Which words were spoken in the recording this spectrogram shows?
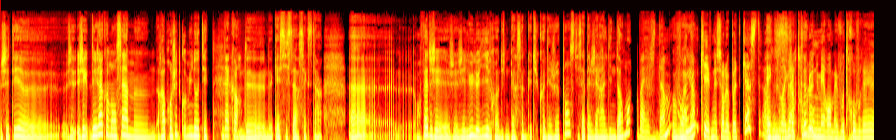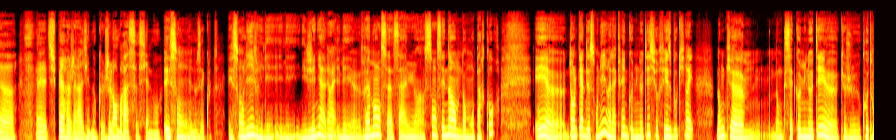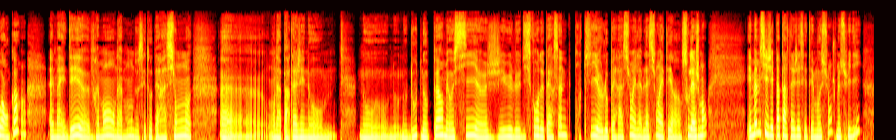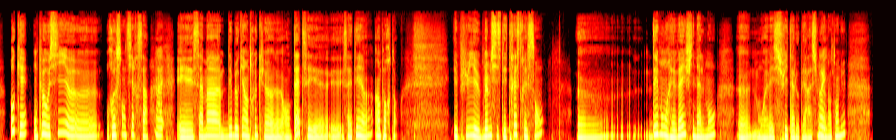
j'étais, euh, j'ai déjà commencé à me rapprocher de communautés, d'accord, de, de cassisters, etc. Euh, en fait, j'ai lu le livre d'une personne que tu connais, je pense, qui s'appelle Géraldine Dormois. Bah évidemment, voilà, qui est venue sur le podcast. Alors, il faudrait que je retrouve le numéro, mais vous trouverez. Euh, elle est super, Géraldine. Donc je l'embrasse si elle nous, et son, elle nous écoute. Et son livre, il est, il est, il est génial. Il est vraiment, ça, ça a eu un sens énorme dans mon parcours. Et euh, dans le cadre de son livre, elle a créé une communauté sur Facebook. Oui. Donc, euh, donc cette communauté que je côtoie encore, hein, elle m'a aidé vraiment en amont de cette opération. on a partagé nos nos, nos, doutes, nos peurs, mais aussi j'ai eu le discours de personnes pour qui l'opération et l'ablation a été un soulagement. Et même si j'ai pas partagé cette émotion, je me suis dit, ok, on peut aussi euh, ressentir ça. Ouais. Et ça m'a débloqué un truc euh, en tête et, ça a été euh, important. Et puis, même si c'était très stressant, dès mon réveil finalement, mon réveil suite à l'opération bien entendu,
